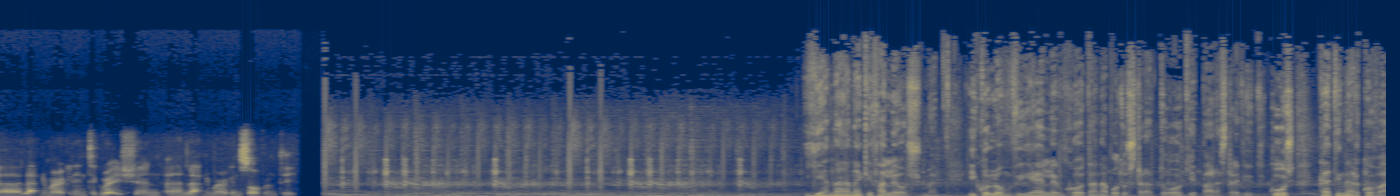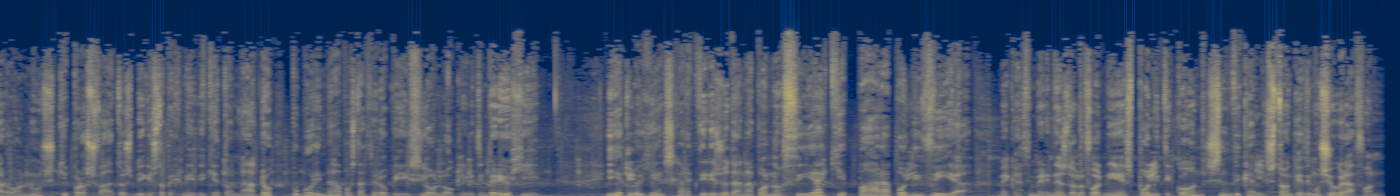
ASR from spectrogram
Latin American integration and Latin American sovereignty. Για να ανακεφαλαιώσουμε, η Κολομβία ελεγχόταν από το στρατό και παραστρατιωτικούς, κάτι ναρκοβαρώνους και προσφάτως μπήκε στο παιχνίδι και το ΝΑΤΟ που μπορεί να αποσταθεροποιήσει ολόκληρη την περιοχή. Οι εκλογές χαρακτηρίζονταν από νοθεία και πάρα πολύ βία, με καθημερινές δολοφονίες πολιτικών, συνδικαλιστών και δημοσιογράφων.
